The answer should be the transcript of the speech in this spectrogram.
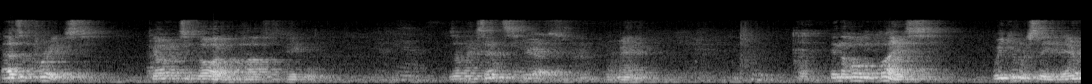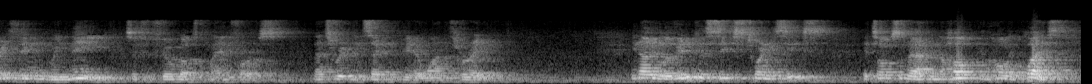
as a priest, going to God on behalf of people. Does that make sense? Yes. Amen. In the holy place, we can receive everything we need to fulfill God's plan for us. That's written in 2 Peter 1 3. You know, in Leviticus 6 26, it talks about in the, in the holy place,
